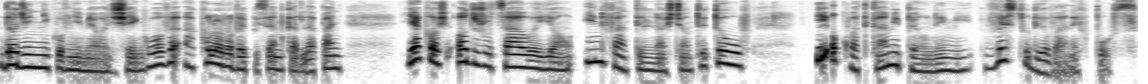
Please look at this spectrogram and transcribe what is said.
Do dzienników nie miała dzisiaj głowy, a kolorowe pisemka dla pań jakoś odrzucały ją infantylnością tytułów i okładkami pełnymi wystudiowanych pus.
